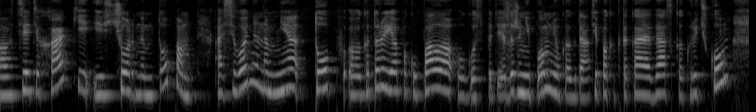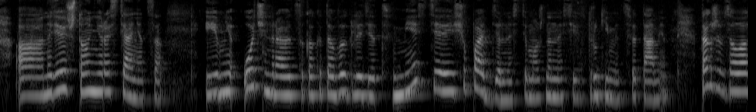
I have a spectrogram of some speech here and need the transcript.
в цвете хаки и с черным топом. А сегодня на мне топ, э, который я покупала, о господи, я даже не помню когда, типа как такая вязка крючком. А, надеюсь, что он не растянется. И мне очень нравится, как это выглядит вместе, еще по отдельности можно носить с другими цветами. Также взяла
